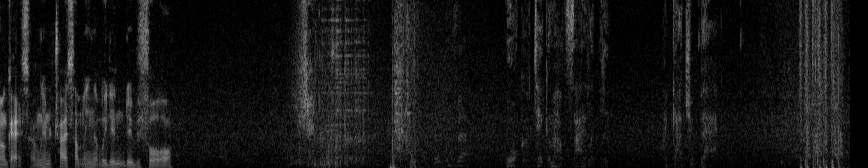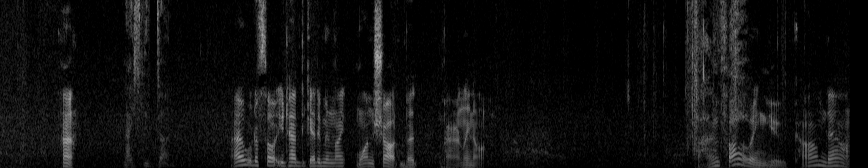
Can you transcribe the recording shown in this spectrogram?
Okay, so I'm going to try something that we didn't do before. Walker, take him out silently. I got your back. Huh. Nicely done. I would have thought you'd had to get him in like one shot, but apparently not. I'm following you. Calm down.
